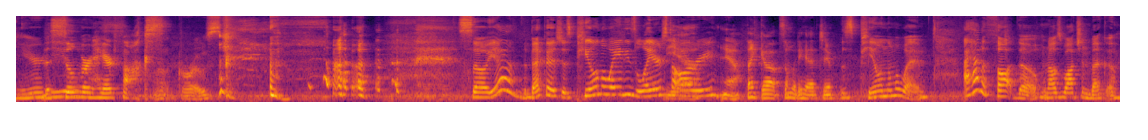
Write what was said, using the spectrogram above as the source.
Here the silver-haired fox. Oh, gross. so yeah, Becca is just peeling away these layers to yeah. Arie. Yeah. Thank God somebody had to. Just peeling them away. I had a thought though when I was watching Becca.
